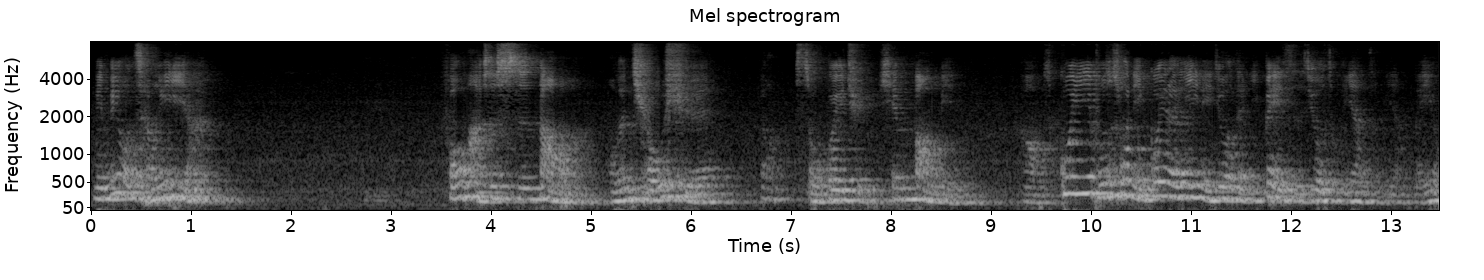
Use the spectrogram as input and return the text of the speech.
你没有诚意呀。佛法是师道嘛，我们求学要守规矩，先报名。啊，皈依不是说你皈了依，你就得一辈子就怎么样怎么样，没有，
